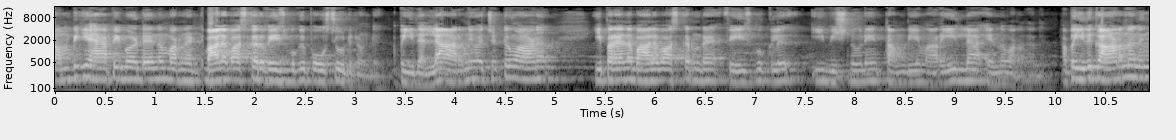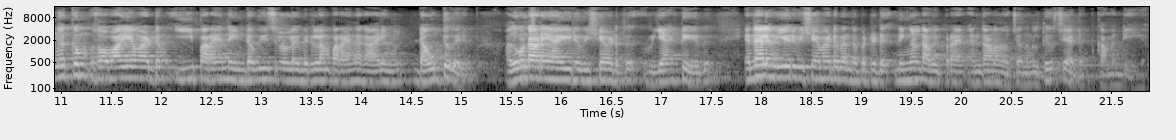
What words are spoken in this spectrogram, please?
തമ്പിക്ക് ഹാപ്പി ബർത്ത്ഡേ എന്നും പറഞ്ഞിട്ട് ബാലഭാസ്കർ ഫേസ്ബുക്കിൽ പോസ്റ്റ് ഇട്ടിട്ടുണ്ട്. അപ്പൊ ഇതെല്ലാം അറിഞ്ഞു വെച്ചിട്ടുമാണ് ഈ പറയുന്ന ബാലഭാസ്കറിന്റെ ഫേസ്ബുക്കിൽ ഈ വിഷ്ണുവിനെയും തമ്പിയും അറിയില്ല എന്ന് പറഞ്ഞത്. അപ്പൊ ഇത് കാണുന്ന നിങ്ങൾക്കും സ്വാഭാവികമായിട്ടും ഈ പറയുന്ന ഇന്റർവ്യൂസിലുള്ള ഇവരെല്ലാം പറയുന്ന കാര്യങ്ങൾ ഡൗട്ട് വരും. അതുകൊണ്ടാണ് ഞാൻ ഈ ഒരു വിഷയം എടുത്ത് റിയാക്ട് ചെയ്ത് എന്തായാലും ഈ ഒരു വിഷയമായിട്ട് ബന്ധപ്പെട്ടിട്ട് നിങ്ങളുടെ അഭിപ്രായം എന്താണെന്ന് വെച്ചാൽ നിങ്ങൾ തീർച്ചയായിട്ടും കമന്റ് ചെയ്യുക.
